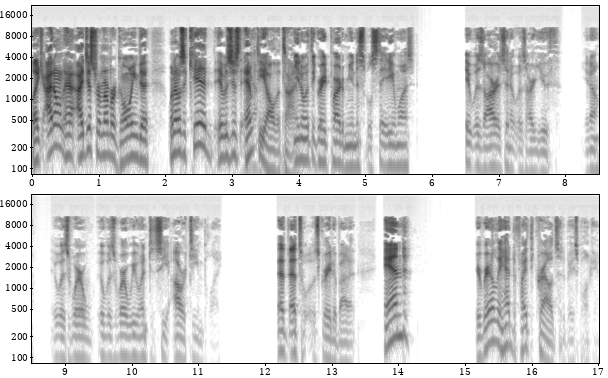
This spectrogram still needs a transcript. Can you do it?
Like I don't. Ha- I just remember going to when I was a kid. It was just empty all the time. You know what the great part of Municipal Stadium was? It was ours and it was our youth. You know, it was where it was where we went to see our team play. That that's what was great about it. And you rarely had to fight the crowds at a baseball game.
